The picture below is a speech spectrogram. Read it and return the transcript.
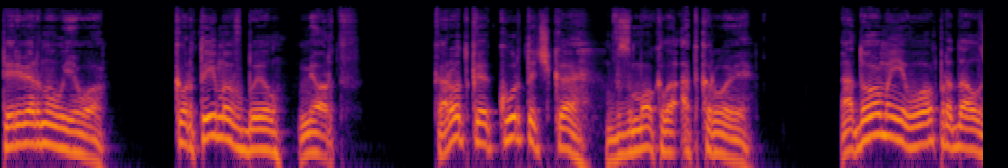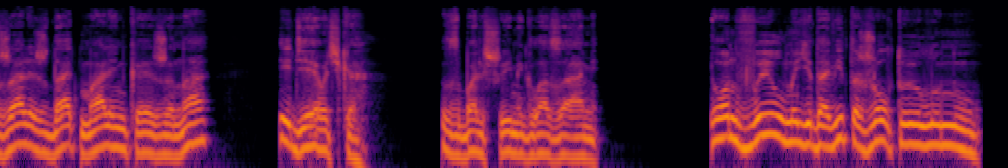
Перевернул его. Куртымов был мертв. Короткая курточка взмокла от крови. А дома его продолжали ждать маленькая жена и девочка с большими глазами. Он выл на ядовито-желтую луну.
